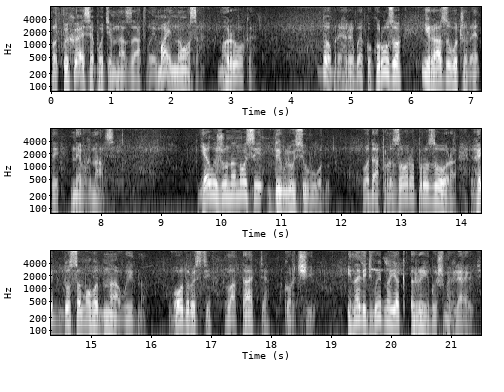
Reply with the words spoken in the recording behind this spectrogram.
Отпихайся потім назад, виймай носа, морока. Добре гребе кукурузо, ні разу в очерети не вгнався. Я лежу на носі, дивлюсь у воду. Вода прозора, прозора, геть до самого дна видно. Водорості, латаття, корчі. І навіть видно, як риби шмигляють.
